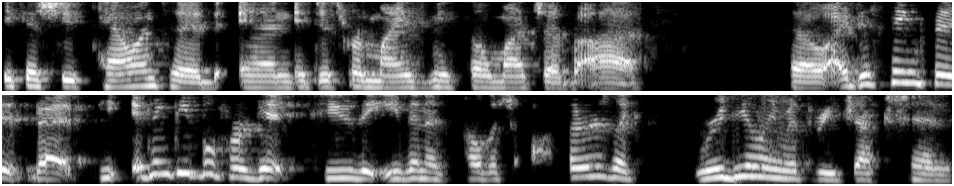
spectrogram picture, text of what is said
because she's talented and it just reminds me so much of us so i just think that that i think people forget too that even as published authors like we're dealing with rejection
